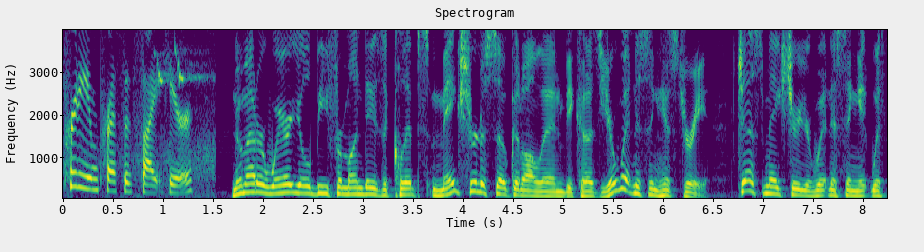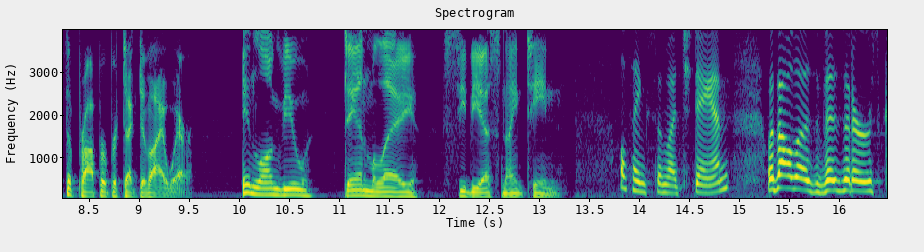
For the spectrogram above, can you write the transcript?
pretty impressive site here. No matter where you'll be for Monday's eclipse, make sure to soak it all in because you're witnessing history. Just make sure you're witnessing it with the proper protective eyewear. In Longview, Dan Malay, CBS 19. Well, thanks so much, Dan. With all those visitors coming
